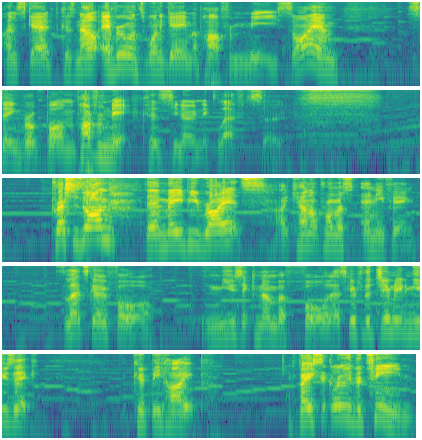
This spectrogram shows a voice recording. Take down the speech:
I'm scared, because now everyone's won a game apart from me, so I am sitting rock bottom, apart from Nick, because, you know, Nick left, so... Pressure's on, there may be riots, I cannot promise anything. So let's go for music number four. Let's go for the gym leader music. It could be hype. Basically, the team.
